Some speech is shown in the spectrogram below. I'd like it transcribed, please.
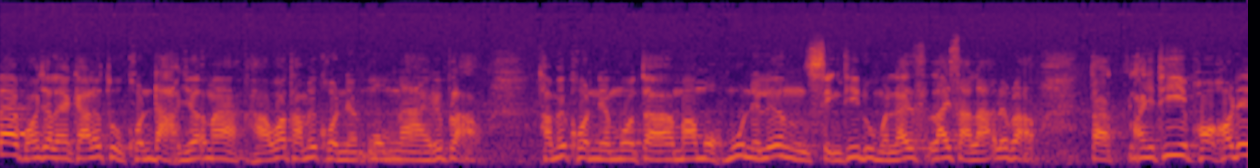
แรกๆป๋องจะรายการแล้วถูกคนด่าเยอะมากหาว่าทำให้คนเนี่ยงมงายหรือเปล่าทำให้คนเนี่ยมัวแต่มาหมกมุ่นในเรื่องสิ่งที่ดูเหมือนไร้ไร้สาระหรือเปล่า แต่หลังจากที่พอเขาได้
